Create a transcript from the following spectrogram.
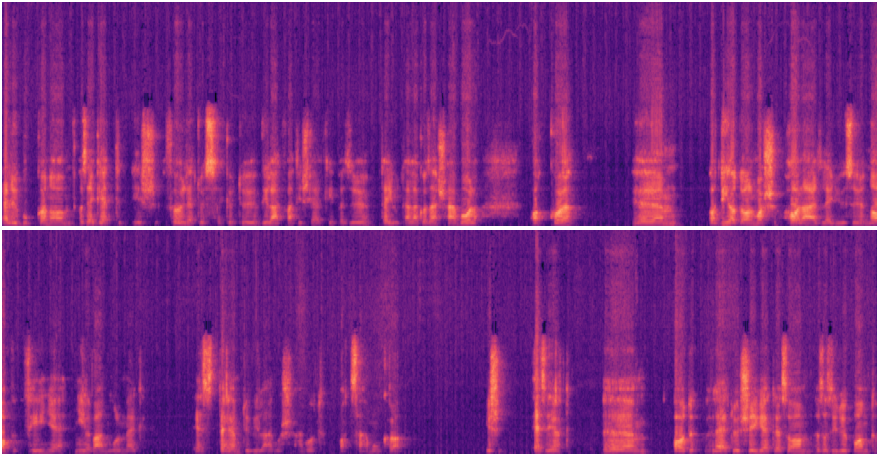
előbukkan az eget és földet összekötő világfát is jelképező tejútállálkozásából, akkor a diadalmas halált legyőző nap fénye nyilvánul meg. Ez teremtő világosságot ad számunkra. És ezért ad lehetőséget ez, a, ez az időpont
